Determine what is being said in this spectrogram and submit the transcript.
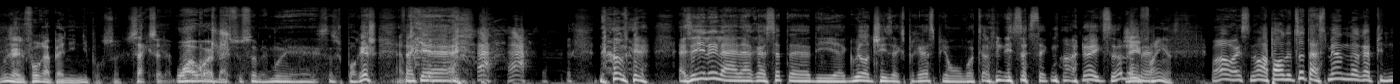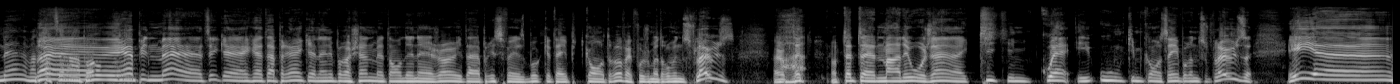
Moi, j'ai le four à panini pour ça. Ça que c'est. Ouais, ouais, ben c'est ça, mais moi, euh, ça, je suis pas riche. Ah fait que. non, mais essayez la, la recette euh, des euh, Grilled Cheese Express, puis on va terminer ce segment-là avec ça. J'ai faim. Ouais, ouais, sinon, à part de ça, ta semaine, là, rapidement, avant de Ouais, partir en pause. euh, rapidement, tu sais, quand, quand t'apprends que l'année prochaine, mais ton déneigeur il t'a appris sur Facebook que t'avais plus de contrat, fait qu'il faut que je me trouve une souffleuse. Ah. peut-être- Je vais peut-être euh, demander aux gens qui, qui, quoi et où qui me conseillent pour une souffleuse. Et euh,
